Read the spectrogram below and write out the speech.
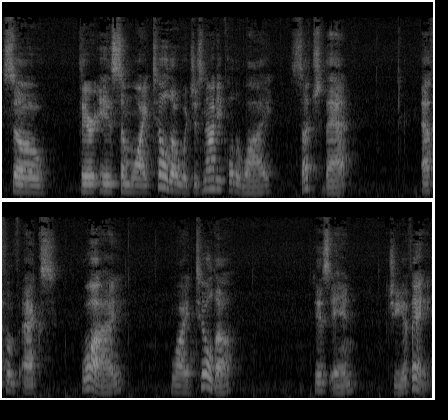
So there is some y tilde which is not equal to y, such that f of x y, y tilde, is in g of a.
